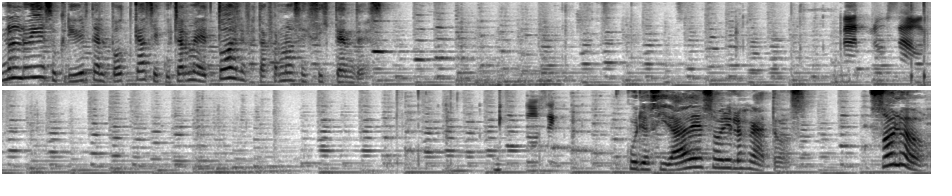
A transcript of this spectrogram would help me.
No olvides suscribirte al podcast y escucharme de todas las plataformas existentes. Curiosidades sobre los gatos. Solo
